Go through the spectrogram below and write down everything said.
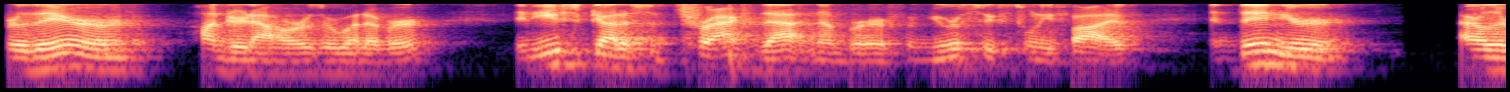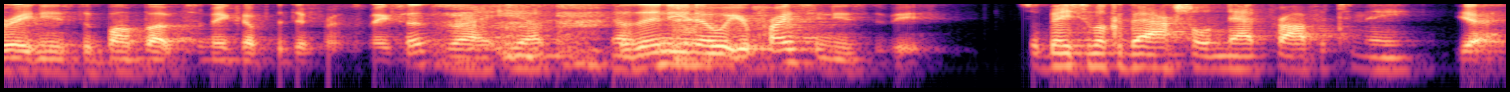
For their 100 hours or whatever, then you've got to subtract that number from your 625, and then your hourly rate needs to bump up to make up the difference. Make sense? Right. Yep. So then you know what your pricing needs to be. So basically, look at the actual net profit to me, Yeah.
